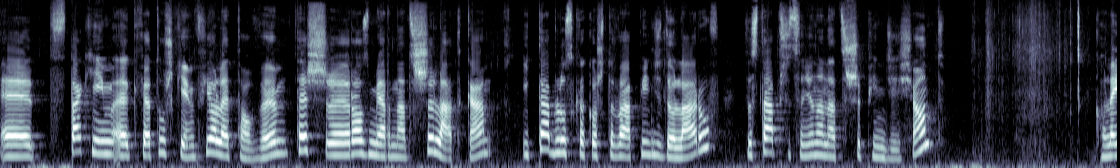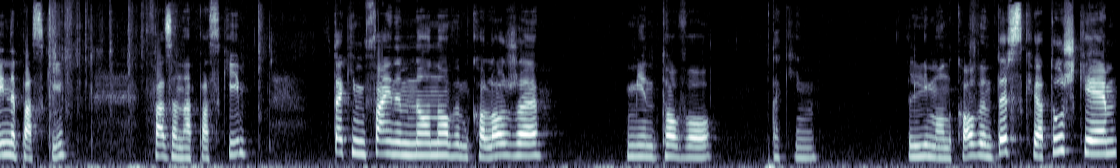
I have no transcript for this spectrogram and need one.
E, Z takim e, kwiatuszkiem fioletowym, też rozmiar na 3 latka. I ta bluzka kosztowała 5 dolarów, została przeceniona na 3,50. Kolejne paski, faza na paski w takim fajnym neonowym kolorze, miętowo takim limonkowym, też z kwiatuszkiem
